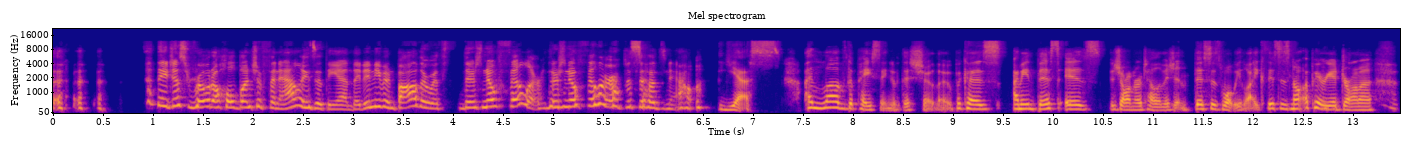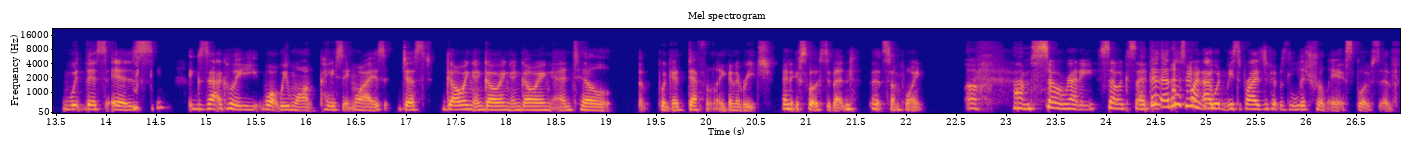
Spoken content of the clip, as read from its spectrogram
one. they just wrote a whole bunch of finales at the end. They didn't even bother with there's no filler. There's no filler episodes now. Yes. I love the pacing of this show though because I mean this is genre television. This is what we like. This is not a period drama. This is exactly what we want pacing wise. Just going and going and going until we're definitely going to reach an explosive end at some point. Oh, I'm so ready. So excited. At, th- at this point I wouldn't be surprised if it was literally explosive.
